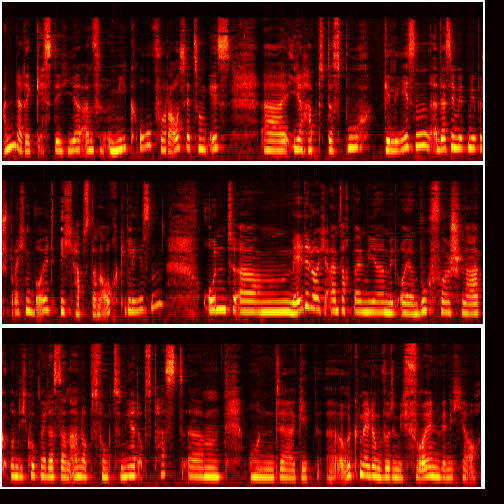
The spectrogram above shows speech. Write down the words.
andere Gäste hier ans Mikro. Voraussetzung ist, ihr habt das Buch gelesen, das ihr mit mir besprechen wollt. Ich habe es dann auch gelesen. Und ähm, meldet euch einfach bei mir mit eurem Buchvorschlag und ich gucke mir das dann an, ob es funktioniert, ob es passt. Ähm, und äh, gebe äh, Rückmeldung. Würde mich freuen, wenn ich hier auch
